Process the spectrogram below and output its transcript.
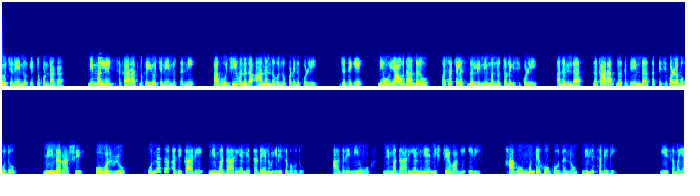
ಯೋಚನೆಯನ್ನು ಇಟ್ಟುಕೊಂಡಾಗ. ನಿಮ್ಮಲ್ಲಿ ಸಕಾರಾತ್ಮಕ ಯೋಚನೆಯನ್ನು ತನ್ನಿ ಹಾಗೂ ಜೀವನದ ಆನಂದವನ್ನು ಪಡೆದುಕೊಳ್ಳಿ. ಜೊತೆಗೆ ನೀವು ಯಾವುದಾದರೂ ಹೊಸ ಕೆಲಸದಲ್ಲಿ ನಿಮ್ಮನ್ನು ತೊಡಗಿಸಿಕೊಳ್ಳಿ. ಅದರಿಂದ ನಕಾರಾತ್ಮಕತೆಯಿಂದ ತಪ್ಪಿಸಿಕೊಳ್ಳಬಹುದು. ಮೀನರಾಶಿ ಓವರ್ವ್ಯೂ ಉನ್ನತ ಅಧಿಕಾರಿ ನಿಮ್ಮ ದಾರಿಯಲ್ಲಿ ತಡೆಯಲು ಇರಿಸಬಹುದು. ಆದರೆ ನೀವು ನಿಮ್ಮ ದಾರಿಯಲ್ಲಿಯೇ ನಿಶ್ಚಯವಾಗಿ ಇರಿ ಹಾಗೂ ಮುಂದೆ ಹೋಗುವುದನ್ನು ನಿಲ್ಲಿಸಬೇಡಿ. ಈ ಸಮಯ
